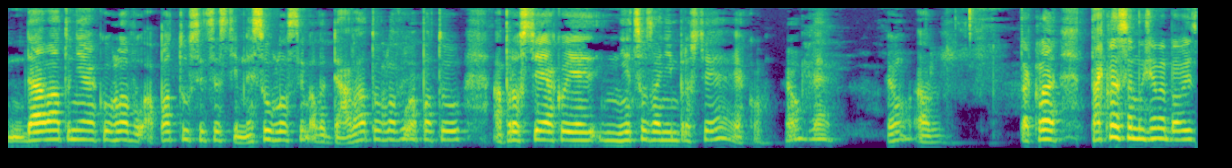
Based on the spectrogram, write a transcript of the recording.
dává to nějakou hlavu a patu, sice s tím nesouhlasím, ale dává to hlavu a patu a prostě jako je něco za ním prostě je, jako, jo, je. Jo, a Takhle, takhle se můžeme bavit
